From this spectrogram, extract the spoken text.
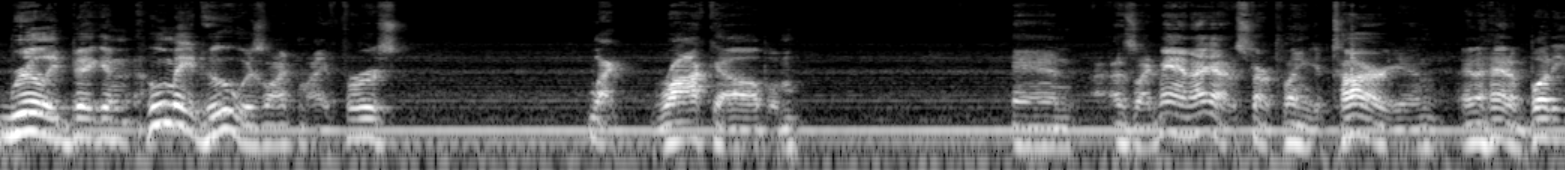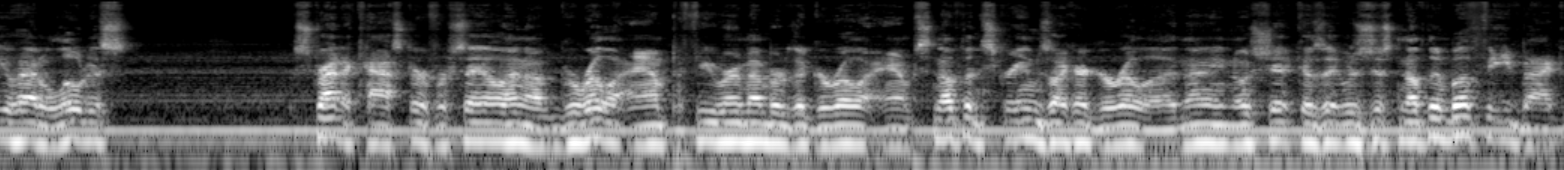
really big. And Who Made Who was like my first, like, rock album. And I was like, man, I got to start playing guitar again. And I had a buddy who had a Lotus Stratocaster for sale and a Gorilla amp. If you remember the Gorilla amps, nothing screams like a Gorilla, and that ain't no shit because it was just nothing but feedback.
